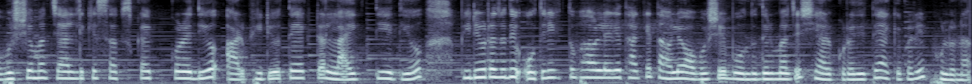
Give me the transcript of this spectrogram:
অবশ্যই আমার চ্যানেলটিকে সাবস্ক্রাইব করে দিও আর ভিডিওতে একটা লাইক দিয়ে দিও। ভিডিওটা যদি অতিরিক্ত ভালো লেগে থাকে, তাহলে অবশ্যই বন্ধুদের মাঝে শেয়ার করে দিতে একেবারেই ভুলো না।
